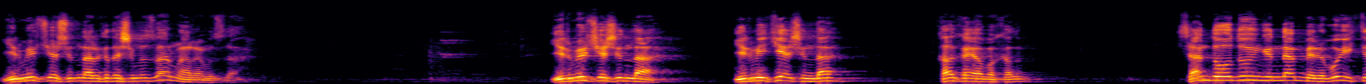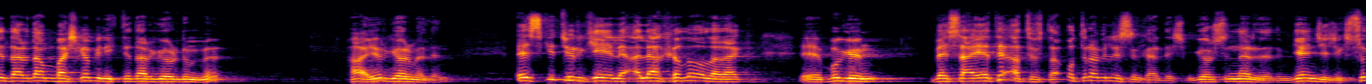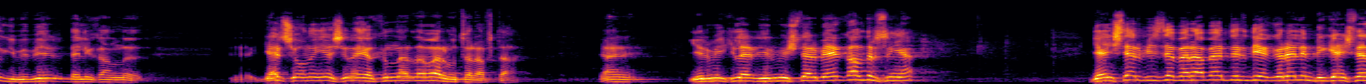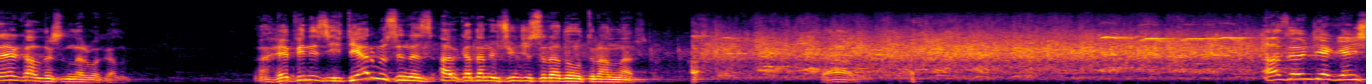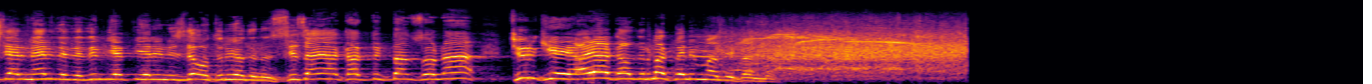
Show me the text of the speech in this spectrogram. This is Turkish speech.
23 yaşında arkadaşımız var mı aramızda? 23 yaşında, 22 yaşında kalk ayağa bakalım. Sen doğduğun günden beri bu iktidardan başka bir iktidar gördün mü? Hayır görmedin. Eski Türkiye ile alakalı olarak e, bugün vesayete atıfta oturabilirsin kardeşim. Görsünler dedim. Gencecik su gibi bir delikanlı. Gerçi onun yaşına yakınlar da var bu tarafta. Yani 22'ler 23'ler bir el kaldırsın ya. Gençler bizle beraberdir diye görelim bir gençler el kaldırsınlar bakalım. Hepiniz ihtiyar mısınız arkadan üçüncü sırada oturanlar? Sağ ol. Az önce gençler nerede dedim hep yerinizde oturuyordunuz. Siz ayağa kalktıktan sonra Türkiye'yi ayağa kaldırmak benim vazifemdir.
